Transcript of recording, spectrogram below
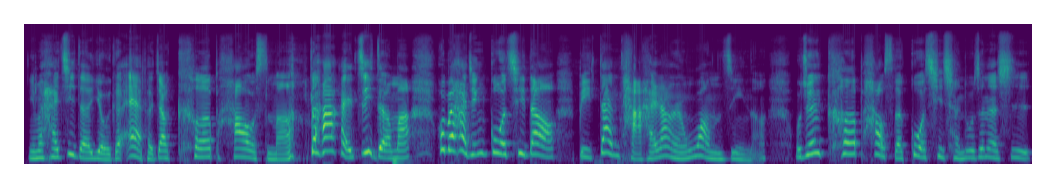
你们还记得有一个 App 叫 Clubhouse 吗？大家还记得吗？会不会它已经过气到比蛋挞还让人忘记呢？我觉得 Clubhouse 的过气程度真的是。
